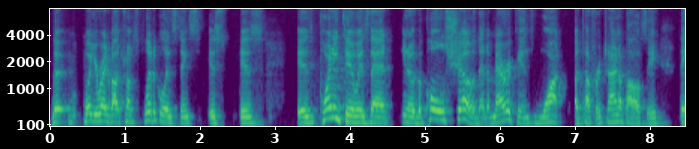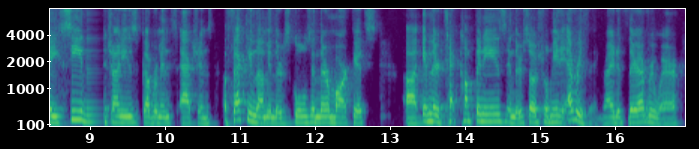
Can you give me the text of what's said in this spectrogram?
the what you're right about Trump's political instincts is is is pointing to is that you know the polls show that Americans want a tougher China policy. They see the Chinese government's actions affecting them in their schools, in their markets, uh, in their tech companies, in their social media, everything. Right? It's there everywhere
